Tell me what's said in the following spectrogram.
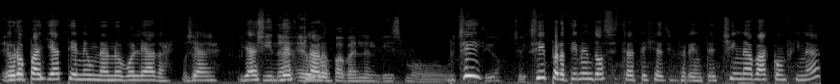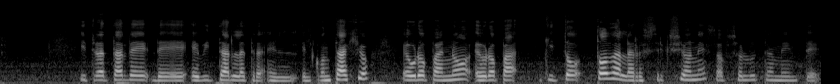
Europa ya tiene una nueva oleada. ya, ya China, es, claro. Europa va en el mismo sí, sentido. Sí. sí, pero tienen dos estrategias diferentes. China va a confinar y tratar de, evitar el, contagio. Europa no. Europa quitó todas las restricciones, absolutamente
